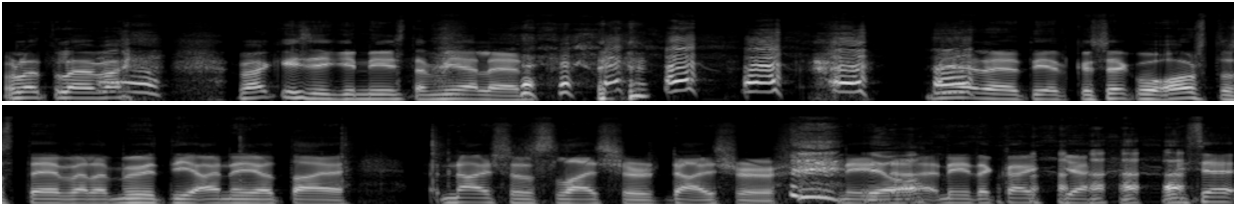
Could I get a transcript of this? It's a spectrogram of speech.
mulle tulee vä, väkisinkin niistä mieleen, mieleen, tiedätkö, se kun ostos myytiin aina jotain Nicer Slicer Dicer, niitä, niitä kaikkia. Niin se,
